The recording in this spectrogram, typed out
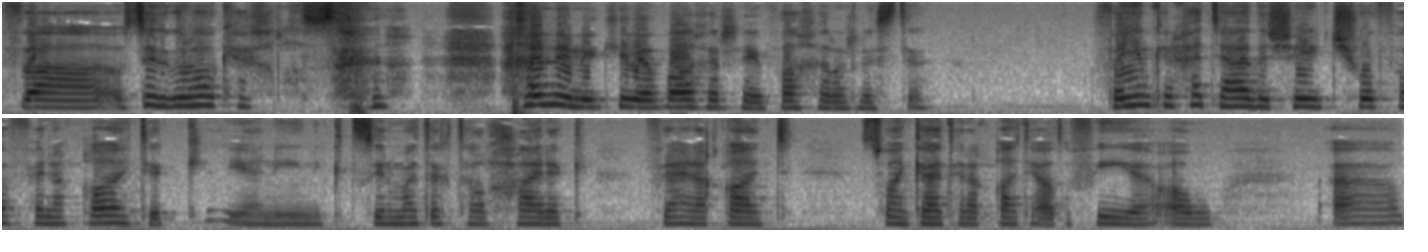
فصير تقول أوكي خلاص. خليني كذا فاخر شيء فاخر اللستة. فيمكن حتى هذا الشيء تشوفه في علاقاتك. يعني إنك تصير ما تختار حالك في العلاقات سواء كانت علاقات عاطفية أو آه،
